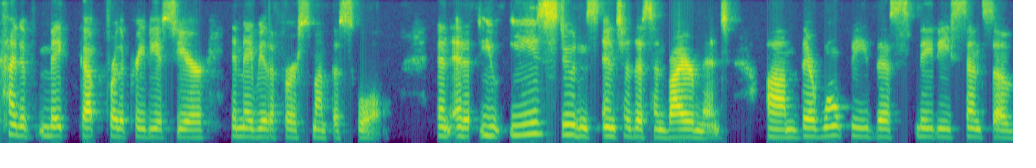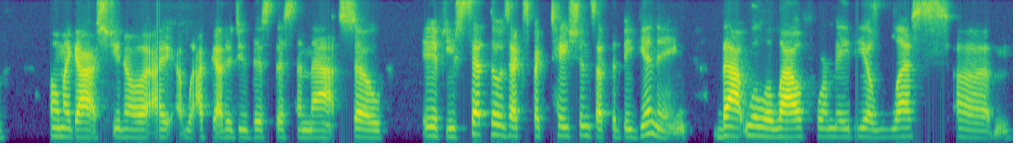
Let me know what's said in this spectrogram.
kind of make up for the previous year in maybe the first month of school. And, and if you ease students into this environment, um, there won't be this maybe sense of, oh my gosh, you know, I, I've got to do this, this, and that. So if you set those expectations at the beginning, that will allow for maybe a less um,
